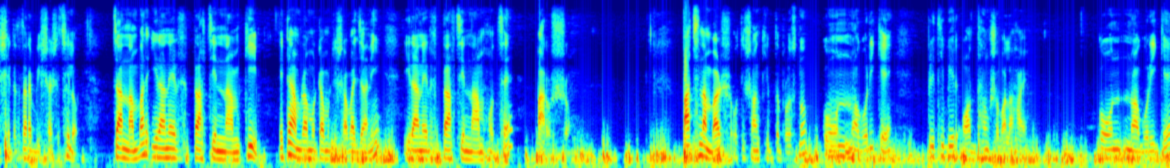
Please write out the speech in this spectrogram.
সেটাতে তারা বিশ্বাসী ছিল। চার নাম্বার, ইরানের প্রাচীন নাম কি? এটা আমরা মোটামুটি সবাই জানি। ইরানের প্রাচীন নাম হচ্ছে পারস্য। পাঁচ নাম্বার অতি সংক্ষিপ্ত প্রশ্ন, কোন নগরীকে পৃথিবীর অর্ধাংশ বলা হয়? কোন নগরীকে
